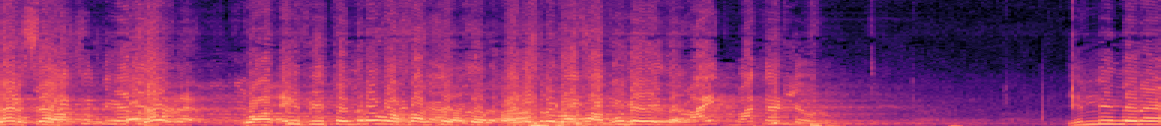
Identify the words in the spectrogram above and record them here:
ಸರ್ ಸರ್ ವಾಕಿಫ್ ಇತ್ತಂದ್ರೆ ವಫ್ ಆಗ್ತದೆ ಇಲ್ಲಿಂದನೆ ವಫ್ ಆಗುವುದೇ ಇಲ್ಲ. ಆಯ್ತು ಮಾತಾಡ್ಲಿ ಅವರು. ಇಲ್ಲಿಂದನೇ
